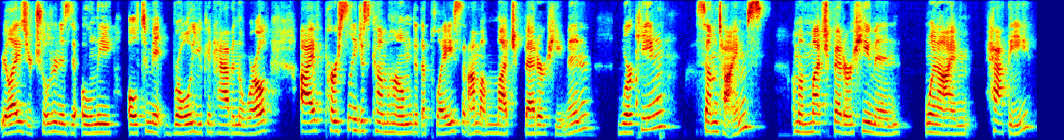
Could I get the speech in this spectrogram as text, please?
realize your children is the only ultimate role you can have in the world. I've personally just come home to the place that I'm a much better human working sometimes. I'm a much better human when I'm happy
